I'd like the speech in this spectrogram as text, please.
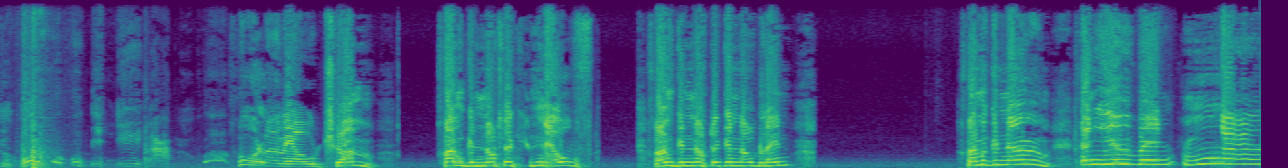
Hello, old chum. I'm not a gnolf. I'm not a gnoblin. I'm a gnome, and you've been... No!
